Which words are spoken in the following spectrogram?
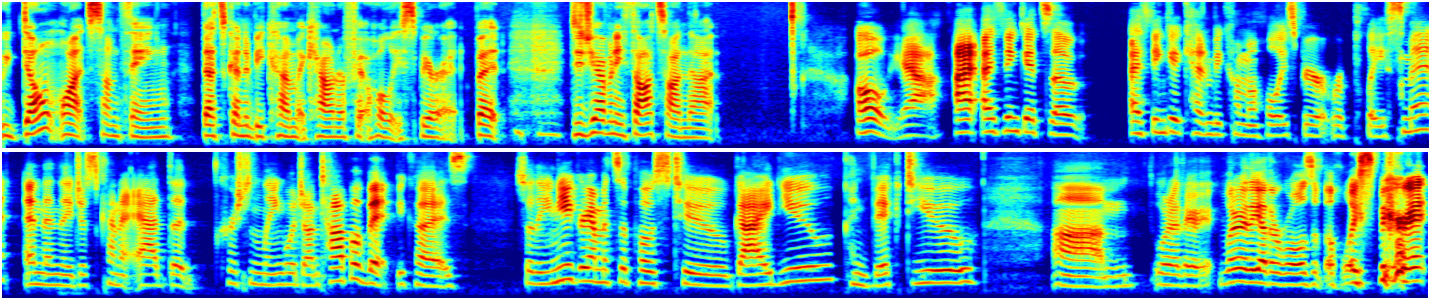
we don't want something that's going to become a counterfeit Holy Spirit. But Mhm. did you have any thoughts on that? Oh yeah. I, I think it's a I think it can become a Holy Spirit replacement and then they just kind of add the Christian language on top of it because so the Enneagram it's supposed to guide you, convict you. Um what are the what are the other roles of the Holy Spirit?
